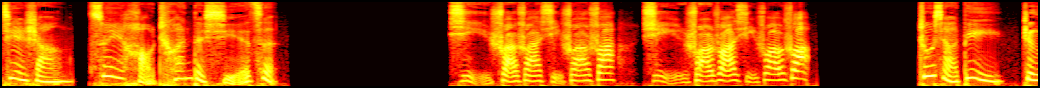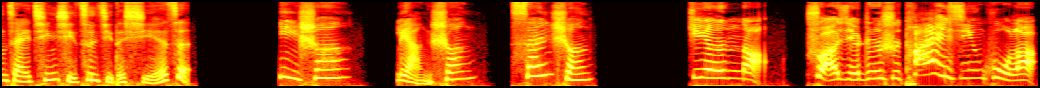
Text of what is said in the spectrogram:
界上最好穿的鞋子。洗刷刷，洗刷刷，洗刷刷，洗刷刷。猪小弟正在清洗自己的鞋子，一双，两双，三双。天哪，刷鞋真是太辛苦了！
